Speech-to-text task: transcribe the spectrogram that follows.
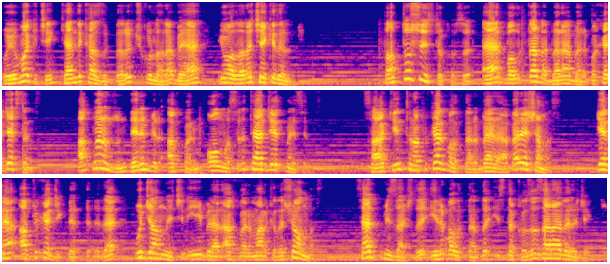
Uyumak için kendi kazdıkları çukurlara veya yuvalara çekilirler. Tatlı su istakozu eğer balıklarla beraber bakacaksanız akvaryumunuzun derin bir akvaryum olmasını tercih etmelisiniz. Sakin tropikal balıkları beraber yaşamaz. Gene Afrika cikletleri de bu canlı için iyi birer akvaryum arkadaşı olmaz. Sert mizaçlı iri balıklar da istakoza zarar verecektir.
